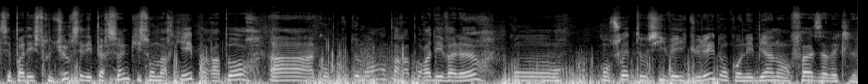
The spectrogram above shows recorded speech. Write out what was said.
C'est pas des structures, c'est des personnes qui sont marquées par rapport à un comportement, par rapport à des valeurs qu'on souhaite aussi véhiculer. Donc on est bien en phase avec le,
